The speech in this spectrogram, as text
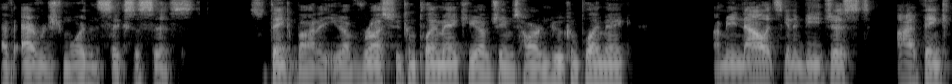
have averaged more than six assists. So think about it. You have Russ who can play make. You have James Harden who can play make. I mean, now it's going to be just, I think,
